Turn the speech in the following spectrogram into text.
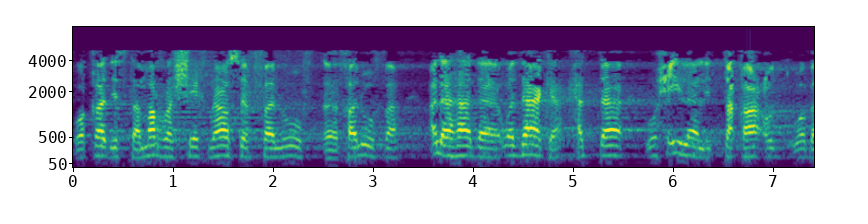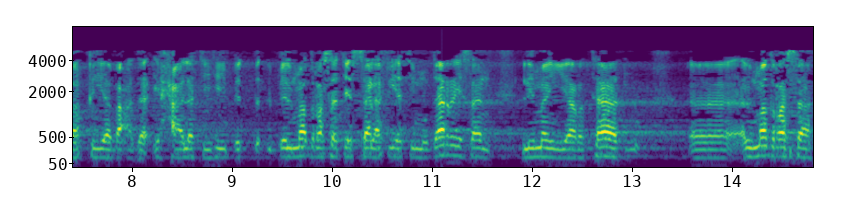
وقد استمر الشيخ ناصر خلوفة على هذا وذاك حتى أحيل للتقاعد وبقي بعد إحالته بالمدرسة السلفية مدرسا لمن يرتاد آه، المدرسة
